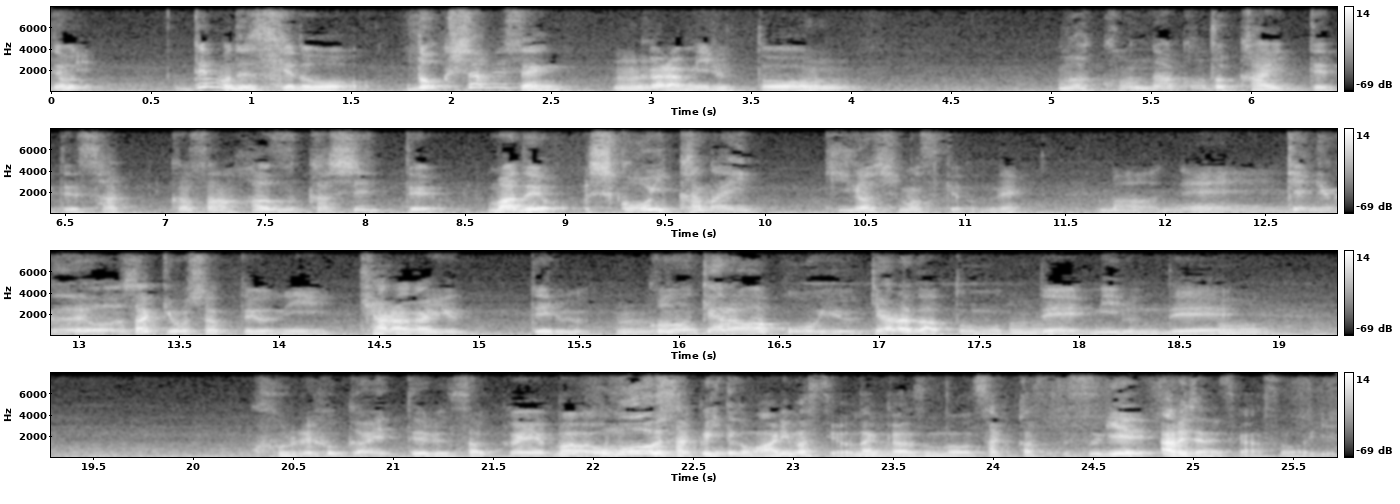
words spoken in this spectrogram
でもでもですけど読者目線うんから見ると、ううんわこんなこと書いてて作家さん恥ずかしいってまで思考いかない気がしますけどね。まあね。結局さっきおっしゃったようにキャラが言ってる、うん。このキャラはこういうキャラだと思ってうん。見るんで、うん。これを書いてる作家や、まあ、思う作品とかもありますよ、うんなんかその作家すげえあるじゃないですかそういう。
